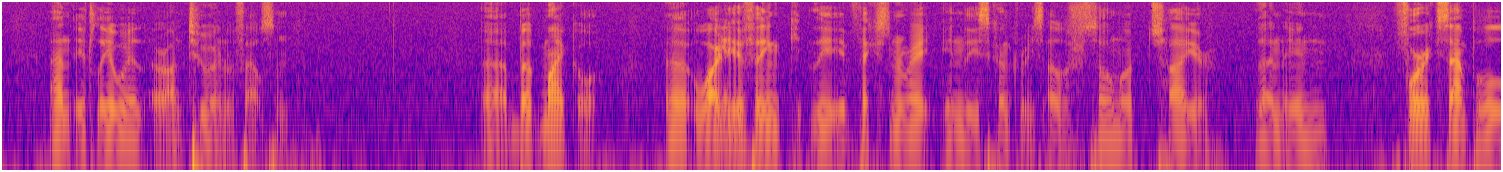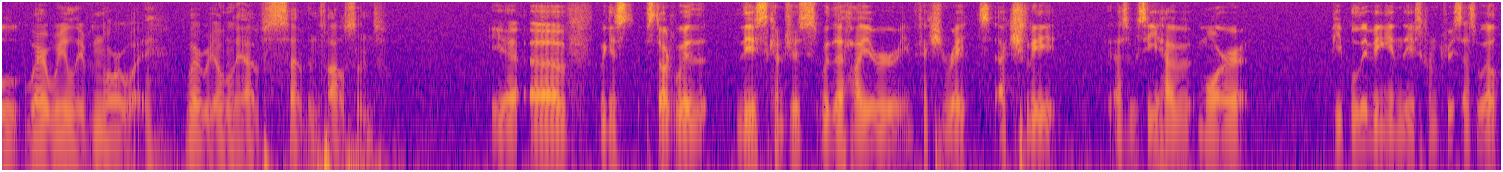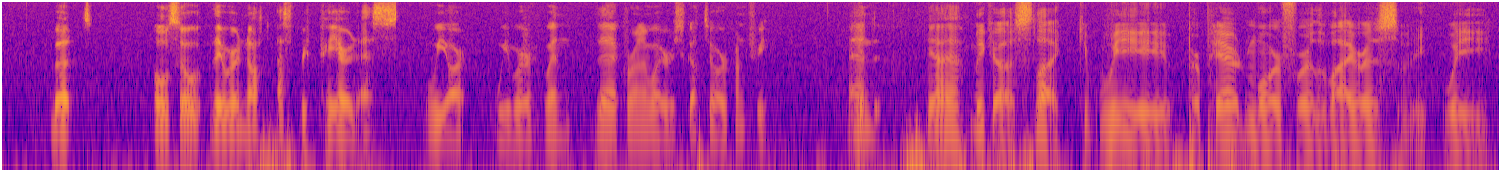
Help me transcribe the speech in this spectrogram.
and Italy with around 200,000. Uh, but Michael, uh, why do you think the infection rate in these countries are so much higher than in, for example, where we live, Norway, where we only have 7,000? Yeah, uh, we can start with these countries with a higher infection rate. Actually, as we see, have more people living in these countries as well, but also they were not as prepared as we are. We were when the coronavirus got to our country, and Yeah, yeah, because like we prepared more for the virus, we, we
